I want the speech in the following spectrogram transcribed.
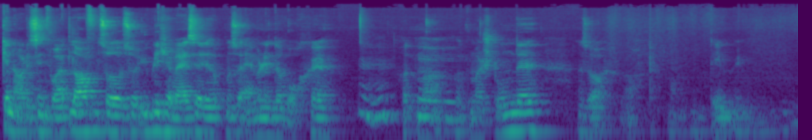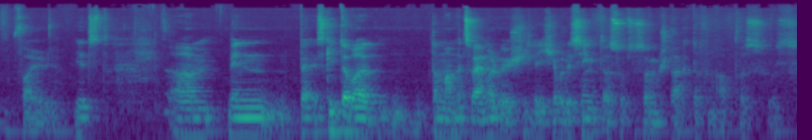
Genau, die sind fortlaufend, so, so üblicherweise hat man so einmal in der Woche Mhm. hat man, Mhm. hat man eine Stunde, also auch, auch in dem Fall jetzt. Ähm, wenn, es gibt aber, dann machen wir zweimal wöchentlich, aber das hängt auch sozusagen stark davon ab, was, was,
